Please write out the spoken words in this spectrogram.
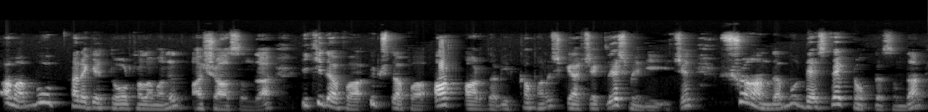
Ama bu hareketli ortalamanın aşağısında 2 defa 3 defa art arda bir kapanış gerçekleşmediği için şu anda bu destek noktasından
